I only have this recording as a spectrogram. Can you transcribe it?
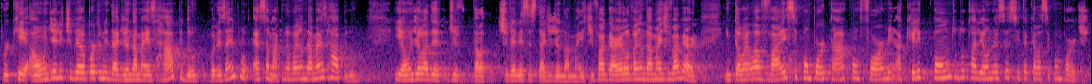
Porque aonde ele tiver a oportunidade de andar mais rápido, por exemplo, essa máquina vai andar mais rápido. E aonde ela, de, de, ela tiver necessidade de andar mais devagar, ela vai andar mais devagar. Então ela vai se comportar conforme aquele ponto do talhão necessita que ela se comporte.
